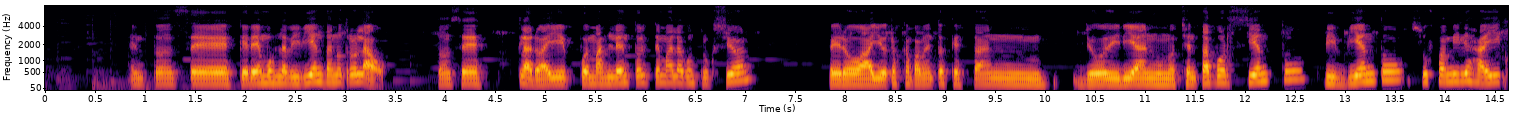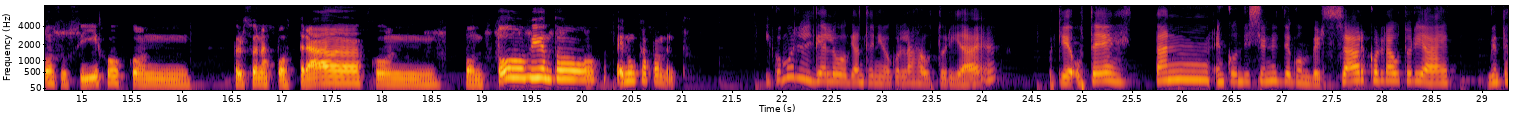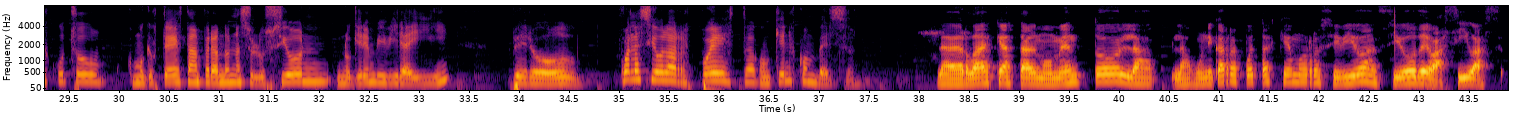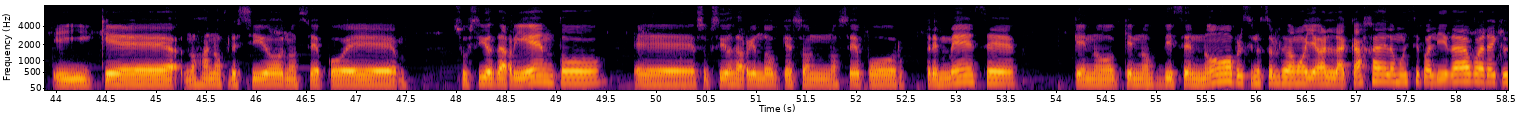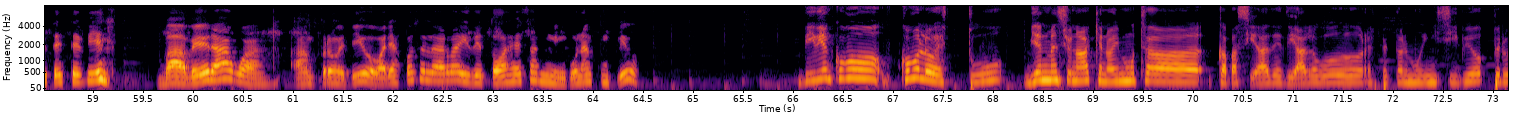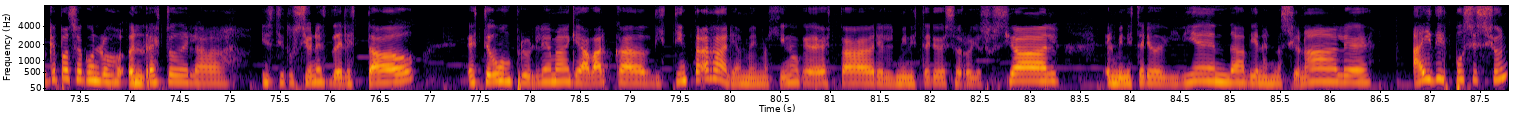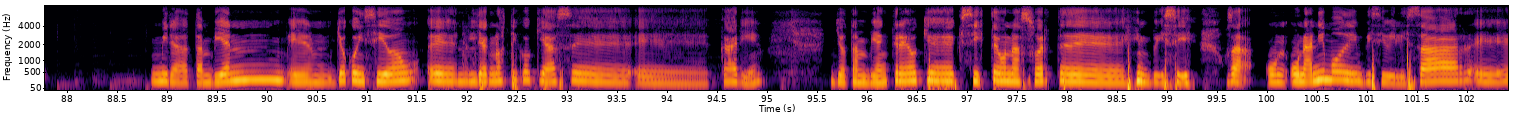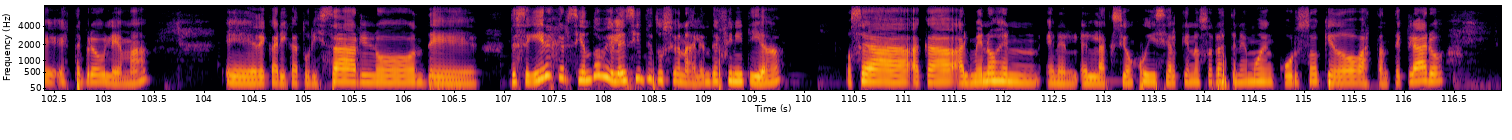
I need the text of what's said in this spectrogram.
Entonces queremos la vivienda en otro lado. Entonces, claro, ahí fue más lento el tema de la construcción pero hay otros campamentos que están, yo diría, en un 80% viviendo sus familias ahí con sus hijos, con personas postradas, con, con todos viviendo en un campamento. ¿Y cómo es el diálogo que han tenido con las autoridades? Porque ustedes están en condiciones de conversar con las autoridades. Bien te escucho como que ustedes están esperando una solución, no quieren vivir ahí, pero ¿cuál ha sido la respuesta? ¿Con quiénes conversan? La verdad es que hasta el momento las, únicas respuestas que hemos recibido han sido evasivas y que nos han ofrecido, no sé, pues subsidios de arriendo, eh, subsidios de arriendo que son, no sé, por tres meses, que, no, que nos dicen, no, pero si nosotros le vamos a llevar la caja de la municipalidad para que usted esté bien. Va a haber agua. Han prometido varias cosas, la verdad, y de todas esas ninguna han cumplido. Vivian, ¿cómo, ¿cómo lo ves tú? Bien mencionabas que no hay mucha capacidad de diálogo respecto al municipio, pero ¿qué pasa con el resto de las instituciones del Estado? Este es un problema que abarca distintas áreas. Me imagino que debe estar el Ministerio de Desarrollo Social, el Ministerio de Vivienda, Bienes Nacionales. ¿Hay disposición? Mira, también em, yo coincido en el diagnóstico que hace eh, Cari yo también creo que existe una suerte de o sea, un, ánimo de invisibilizar eh, este problema, eh, de caricaturizarlo, de, seguir ejerciendo violencia institucional, en definitiva. O sea, acá, al menos en, la acción judicial que nosotros tenemos en curso, quedó bastante claro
